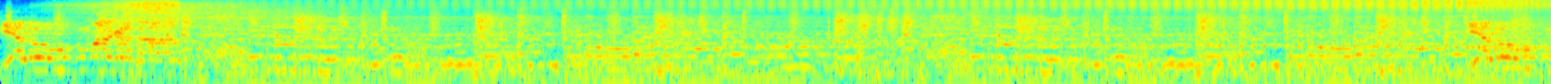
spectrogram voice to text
Еду в Магадан Еду в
